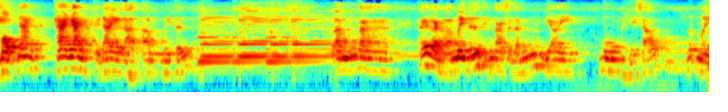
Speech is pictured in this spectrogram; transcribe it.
một ngăn, hai ngăn. Thì đây là âm mi thứ. Âm chúng ta thấy rằng là mi thứ thì chúng ta sẽ đánh dây buông là dây sáu, nốt mì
